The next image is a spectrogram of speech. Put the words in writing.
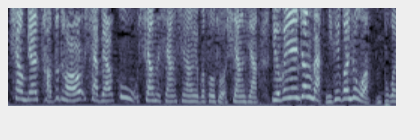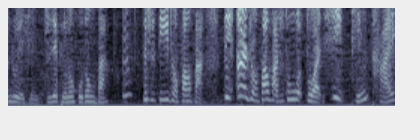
上边草字头，下边故乡的乡。新浪微博搜索香香，有微认证的，你可以关注我，不关注也行，直接评论互动吧。嗯，这是第一种方法。第二种方法是通过短信平台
